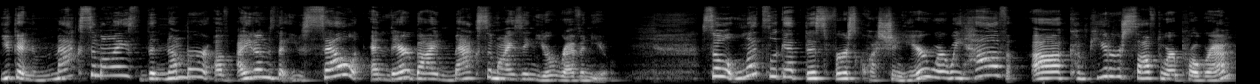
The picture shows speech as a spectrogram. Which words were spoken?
you can maximize the number of items that you sell and thereby maximizing your revenue. So let's look at this first question here where we have a computer software program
